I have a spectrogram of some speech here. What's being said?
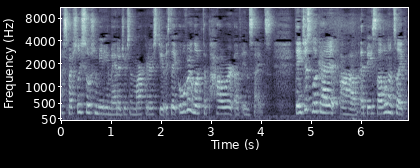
especially social media managers and marketers do, is they overlook the power of insights. They just look at it um, at base level and it's like,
